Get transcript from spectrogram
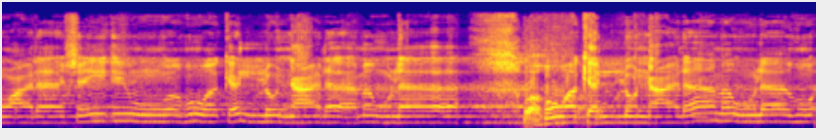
على شيء وهو كل على مولاه وهو كل على مولاه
